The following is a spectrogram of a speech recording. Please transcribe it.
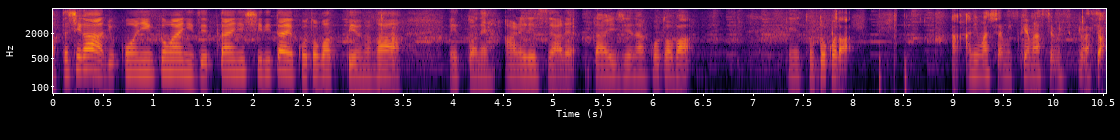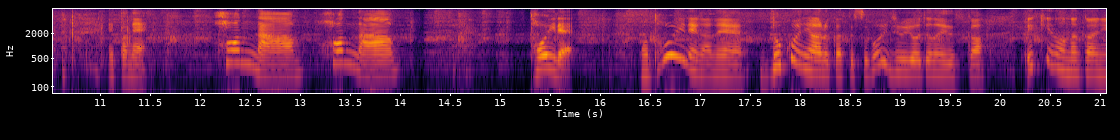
私が旅行に行く前に絶対に知りたい言葉っていうのがえっとねあれですあれ大事な言葉。えっとどこだ？あありました。見つけました。見つけました。えっとね本南本南トイレ。もうトイレがねどこにあるかってすごい重要じゃないですか駅の中に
